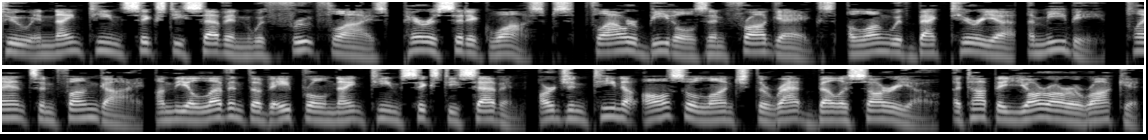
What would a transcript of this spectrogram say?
I-2 in 1967 with fruit flies, parasitic wasps, flower beetles and frog eggs, along with bacteria, amoebae, plants and fungi. On the 11th of April 1967, Argentina also launched the rat Belisario, atop a Yarara rocket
